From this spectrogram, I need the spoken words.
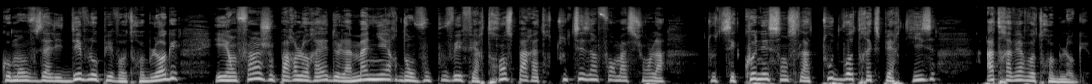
comment vous allez développer votre blog, et enfin, je parlerai de la manière dont vous pouvez faire transparaître toutes ces informations-là, toutes ces connaissances-là, toute votre expertise à travers votre blog.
